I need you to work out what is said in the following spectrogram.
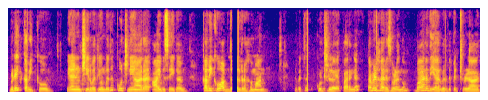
விடை கவிக்கோ. விநாயகநூற்றி இருபத்தி ஒன்பது கூற்றினை ஆர ஆய்வு செய்க. கவிக்கோ அப்துல் ரஹ்மான். இருபத்து கூற்றில் பாருங்க. தமிழக அரசு வழங்கும் பாரதியார் விருது பெற்றுள்ளார்.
